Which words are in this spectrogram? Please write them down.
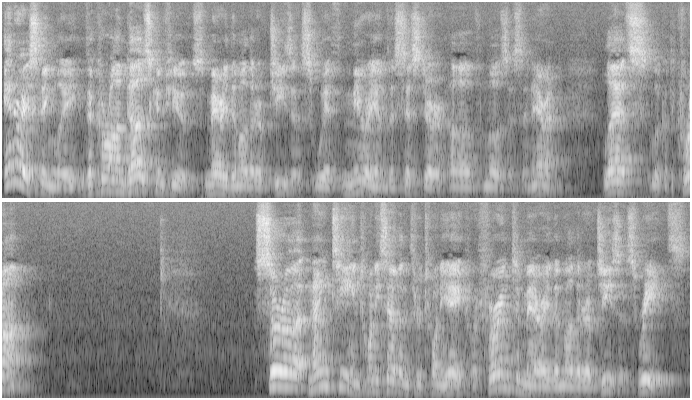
Interestingly, the Quran does confuse Mary, the mother of Jesus, with Miriam, the sister of Moses and Aaron. Let's look at the Quran. Surah 19, 27 through 28, referring to Mary, the mother of Jesus, reads,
